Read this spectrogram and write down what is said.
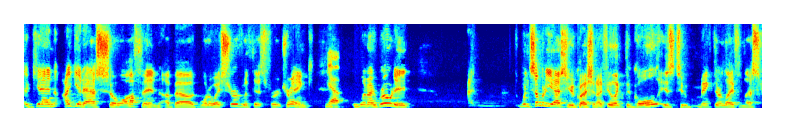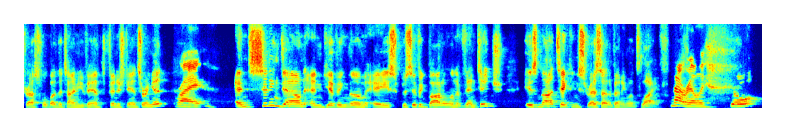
again, I get asked so often about what do I serve with this for a drink. Yeah. When I wrote it, I, when somebody asks you a question, I feel like the goal is to make their life less stressful by the time you've an- finished answering it. Right and sitting down and giving them a specific bottle and a vintage is not taking stress out of anyone's life. Not really. So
